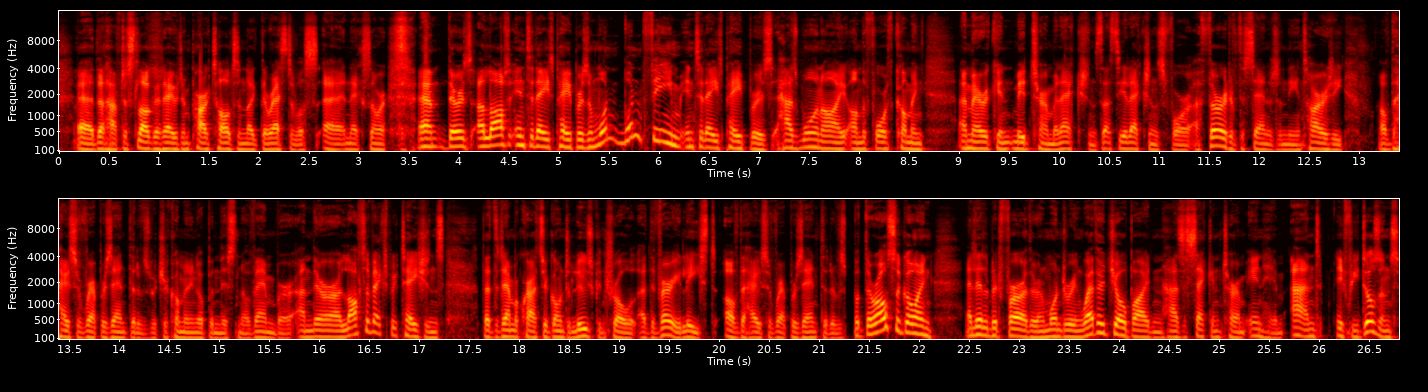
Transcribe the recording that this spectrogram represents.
uh, that have to slog it out in Páirc Tailteann like the rest of us uh, next summer. Um, there's a lot in today's papers, and one one theme in today's papers has one eye on the forthcoming American midterm elections. That's the elections for a third of the Senate and the entirety of the House of Representatives, which are coming up in this November. And there are lots of expectations that the Democrats are going to lose control, at the very least, of the House of Representatives. But they're also going a little bit further and wondering whether Joe Biden has a second term in him, and if he doesn't,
